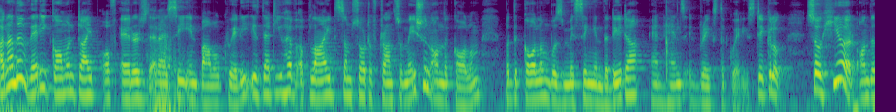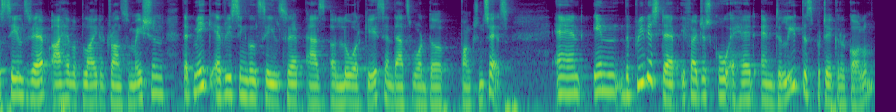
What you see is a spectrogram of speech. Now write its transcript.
Another very common type of errors that I see in Power Query is that you have applied some sort of transformation on the column, but the column was missing in the data and hence it breaks the queries. Take a look. So here on the sales rep, I have applied a transformation that make every single sales rep as a lowercase and that's what the function says. And in the previous step, if I just go ahead and delete this particular column,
